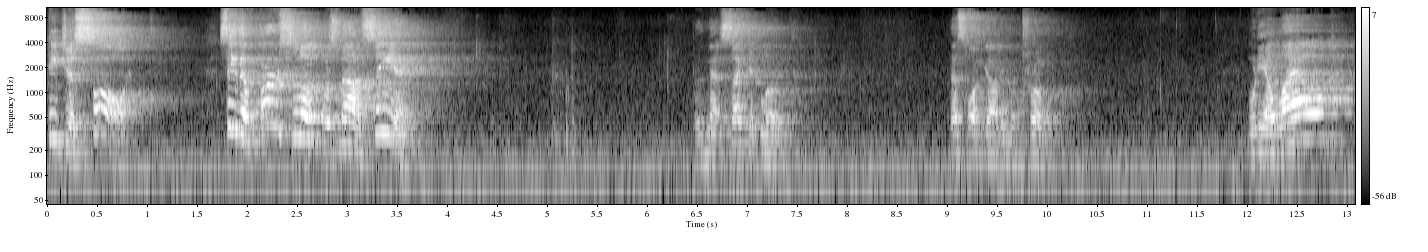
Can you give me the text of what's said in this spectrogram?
He just saw it. See, the first look was not a sin. But in that second look, that's what got him in trouble when he allowed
